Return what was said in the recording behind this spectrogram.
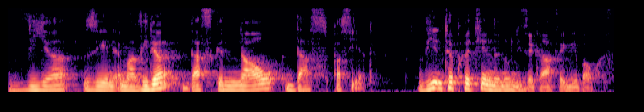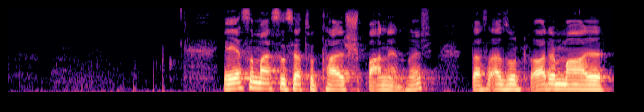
wir sehen immer wieder, dass genau das passiert. Wie interpretieren wir nun diese Grafik, lieber Rolf? Ja, erst einmal ist es ja total spannend, nicht? dass also gerade mal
